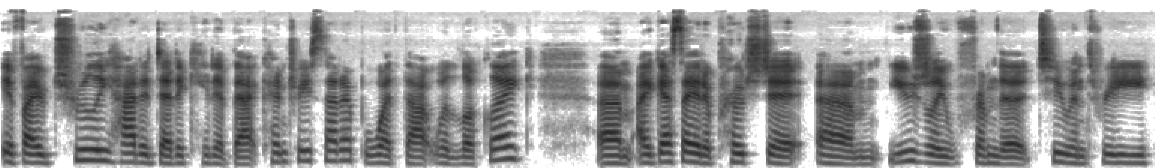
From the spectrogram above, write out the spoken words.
if I truly had a dedicated backcountry setup, what that would look like. Um, I guess I had approached it um, usually from the two and three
